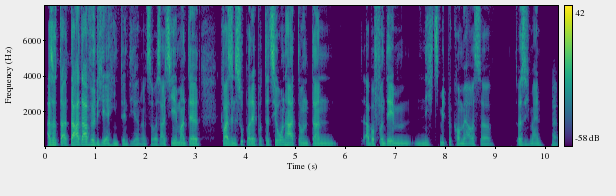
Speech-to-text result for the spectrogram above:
Also da, da, da würde ich eher hintendieren und sowas. Als jemand, der quasi eine super Reputation hat und dann aber von dem nichts mitbekomme, außer, was ich meine. Ja.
